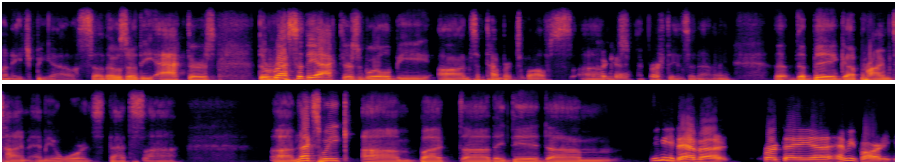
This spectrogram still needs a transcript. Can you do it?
On HBO. So those are the actors. The rest of the actors will be on September 12th, uh, which is my birthday, incidentally. The the big uh, primetime Emmy Awards. That's uh, uh, next week. Um, but uh, they did. Um, You need to have a birthday uh, Emmy party.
